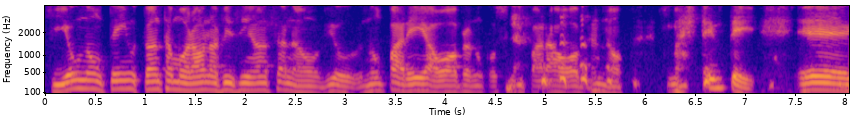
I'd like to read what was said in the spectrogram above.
que eu não tenho tanta moral na vizinhança, não, viu? Não parei a obra, não consegui parar a obra, não, mas tentei. É,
